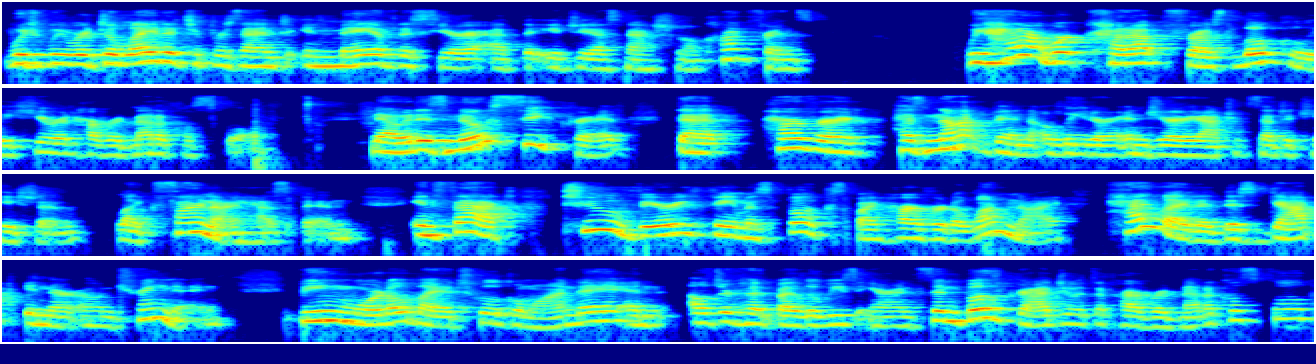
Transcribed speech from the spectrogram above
which we were delighted to present in May of this year at the AGS National Conference, we had our work cut out for us locally here at Harvard Medical School. Now, it is no secret that Harvard has not been a leader in geriatrics education like Sinai has been. In fact, two very famous books by Harvard alumni highlighted this gap in their own training. Being Mortal by Atul Gawande and Elderhood by Louise Aronson, both graduates of Harvard Medical School,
